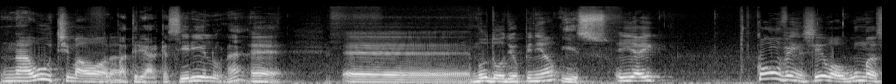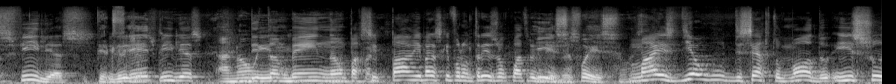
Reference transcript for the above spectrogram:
na última o hora patriarca Cirilo, né? é, é, mudou de opinião Isso. e aí convenceu algumas filhas, Perfeito. igrejas filhas, de irem- também não, não participar. Me parece que foram três ou quatro igrejas. Isso, foi isso. Mas, de, algum, de certo modo, isso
